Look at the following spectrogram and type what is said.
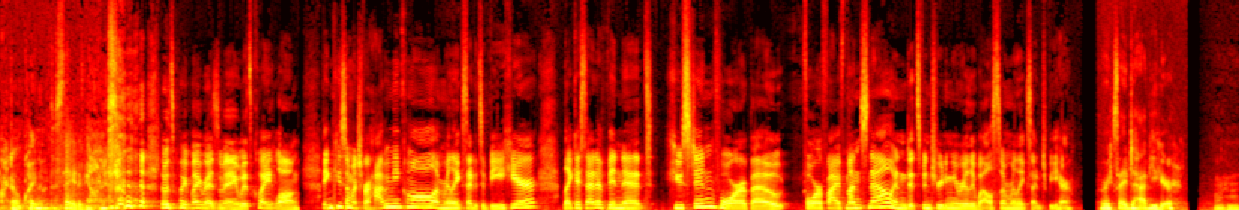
I don't quite know what to say, to be honest. that was quite my resume. It was quite long. Thank you so much for having me, Kamal. I'm really excited to be here. Like I said, I've been at Houston for about four or five months now, and it's been treating me really well. So I'm really excited to be here. We're excited to have you here. Mm-hmm.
